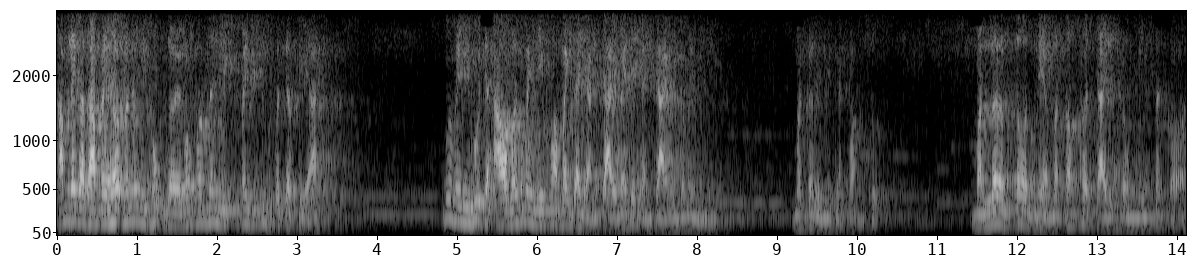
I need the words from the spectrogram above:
ทำอะไรก็ทำไปเถอะมันไม่มีทุกข์เลยเพราะมันไม่มีไม่มีที่สุดจะเสีย เมื่อไม่มีผู้จะเอามันก็ไม่มีความไม่ได้อย่างใจ ไม่ได้อย่างใจมันก็ไม่มี มันก็เลยมีแต่ความสุข มันเริ่มต้นเนี่ย มันต้องเข้าใจตรงนี้ซะก่อน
